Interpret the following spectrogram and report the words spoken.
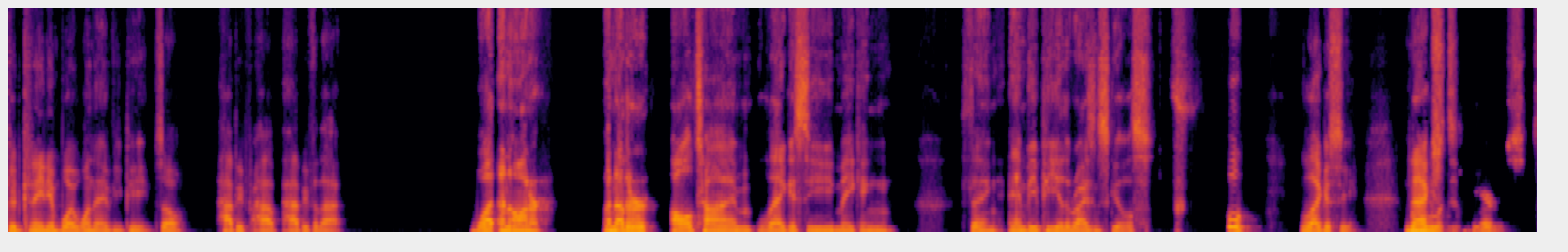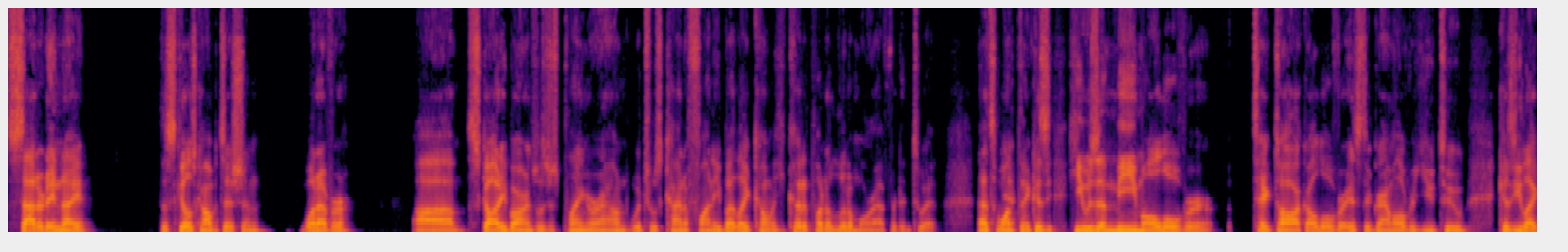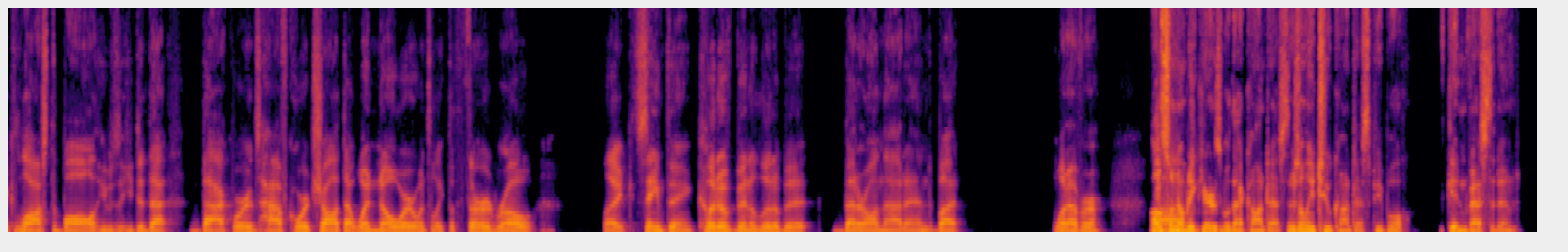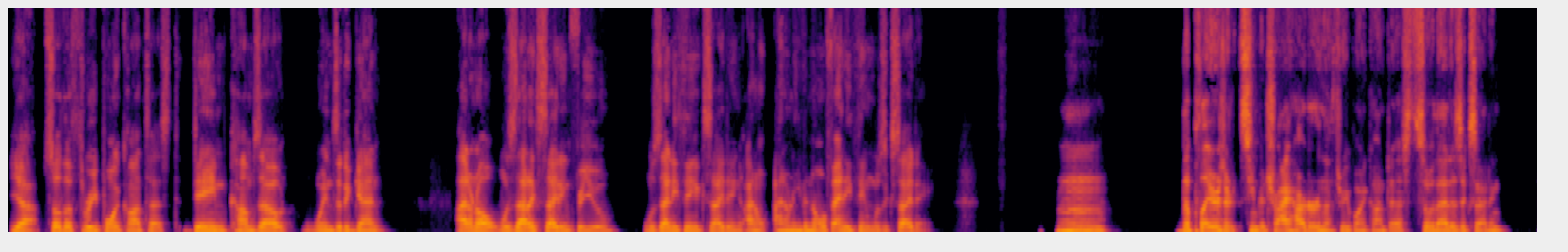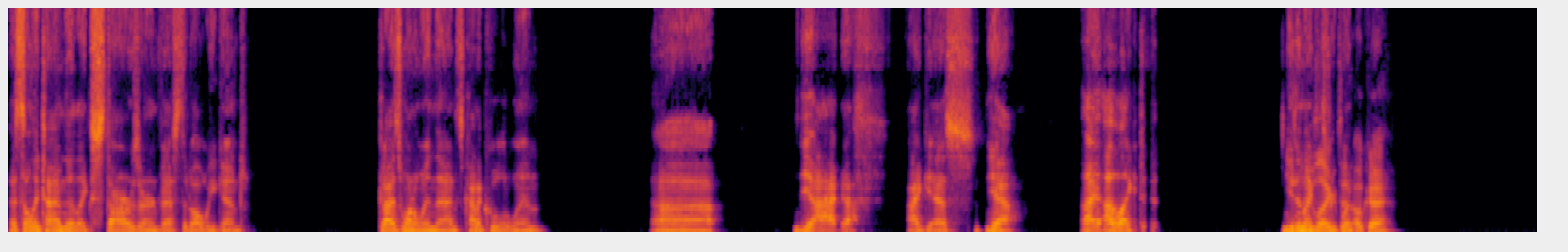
good Canadian boy won the MVP. So happy for ha- happy for that. What an honor. Another all-time legacy making thing. MVP of the Rising Skills. Legacy. Next Saturday night, the skills competition, whatever. Uh, Scottie Barnes was just playing around, which was kind of funny, but like come, he could have put a little more effort into it. That's one Yeah. thing because he was a meme all over TikTok, all over Instagram, all over YouTube because he like lost the ball. He was he did that backwards half court shot that went nowhere, went to like the third row. Like same thing, could have been a little bit better on that end, but whatever. Also, Um, nobody cares about that contest. There's only two contests people get invested in. Yeah. So the three point contest, Dame comes out, wins it again. I don't know. Was that exciting for you? Was anything exciting? I don't. I don't even know if anything was exciting. Hmm. The players are, seem to try harder in the three point contest, so that is exciting. That's the only time that like stars are invested all weekend. Guys want to win that. It's kind of cool to win. Uh, yeah, I, I guess. Yeah, I I liked it. You didn't you like liked the it. three point. Okay.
